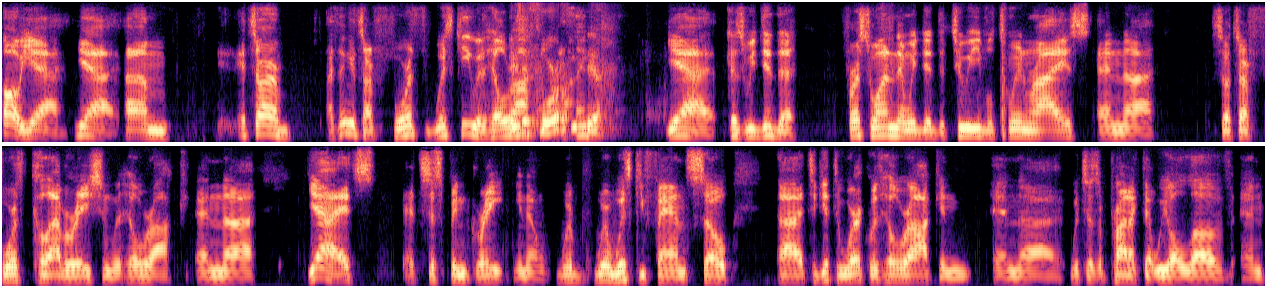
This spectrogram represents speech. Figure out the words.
Oh yeah, yeah. Um, it's our. I think it's our fourth whiskey with Hillrock. Is it four? I think. Yeah. Yeah, because we did the first one, then we did the two evil twin rise, and uh, so it's our fourth collaboration with Hillrock, and uh, yeah, it's it's just been great. You know, we're we're whiskey fans, so uh, to get to work with Hillrock and and uh, which is a product that we all love, and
